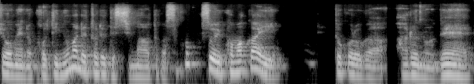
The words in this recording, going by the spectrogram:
表面のコーティングまで取れてしまうとか、すごくそういう細かいところがあるので、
